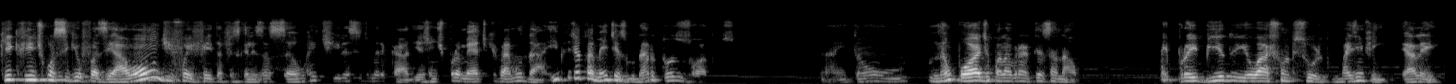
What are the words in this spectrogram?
que, que a gente conseguiu fazer? Aonde foi feita a fiscalização, retira-se do mercado. E a gente promete que vai mudar. Imediatamente eles mudaram todos os rótulos. Tá? Então, não pode palavra artesanal. É proibido e eu acho um absurdo. Mas, enfim, é a lei.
